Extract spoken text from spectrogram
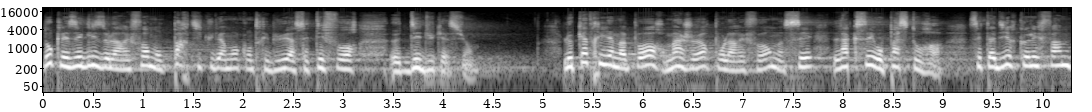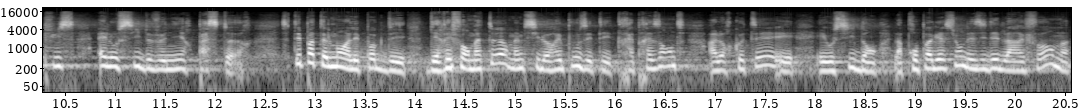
Donc les églises de la Réforme ont particulièrement contribué à cet effort euh, d'éducation. Le quatrième apport majeur pour la réforme, c'est l'accès au pastorat, c'est-à-dire que les femmes puissent elles aussi devenir pasteurs. Ce n'était pas tellement à l'époque des, réformateurs, même si leur épouse était très présente à leur côté et, aussi dans la propagation des idées de la réforme,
